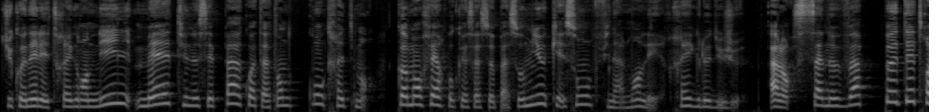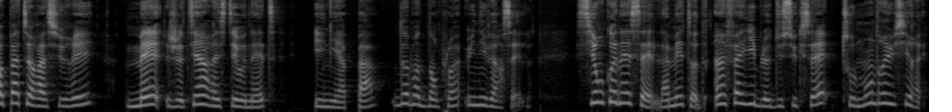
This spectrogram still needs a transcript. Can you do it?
Tu connais les très grandes lignes, mais tu ne sais pas à quoi t'attendre concrètement. Comment faire pour que ça se passe au mieux? Quelles sont finalement les règles du jeu? Alors, ça ne va peut-être pas te rassurer, mais je tiens à rester honnête, il n'y a pas de mode d'emploi universel. Si on connaissait la méthode infaillible du succès, tout le monde réussirait.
